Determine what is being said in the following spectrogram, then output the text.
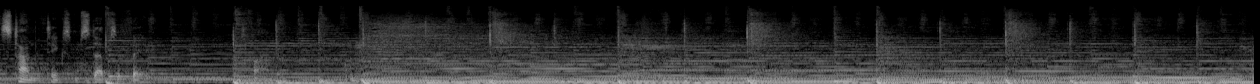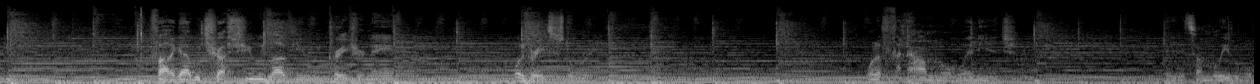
It's time to take some steps of faith. It's fine. Father God, we trust you, we love you, we praise your name. What a great story. What a phenomenal lineage. It's unbelievable.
